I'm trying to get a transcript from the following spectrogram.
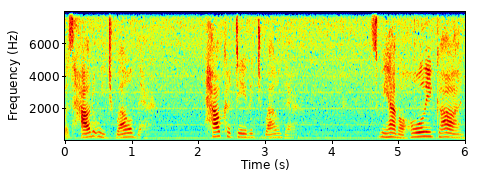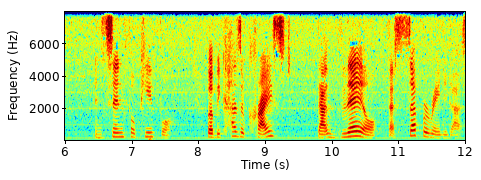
was how do we dwell there? How could David dwell there? So we have a holy God and sinful people. But because of Christ, that veil that separated us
